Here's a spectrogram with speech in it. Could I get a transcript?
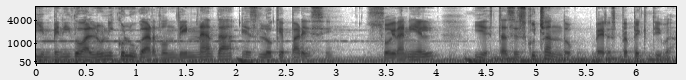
Bienvenido al único lugar donde nada es lo que parece. Soy Daniel y estás escuchando Perspectiva.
